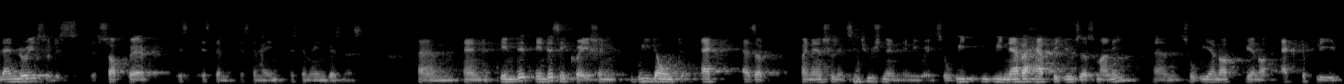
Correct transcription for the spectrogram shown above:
Lendary, so this the software is, is the is the main is the main business. Um, and in, th in this equation, we don't act as a financial institution in any way. So we, we never have the user's money. Um, so we are not, we are not actively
